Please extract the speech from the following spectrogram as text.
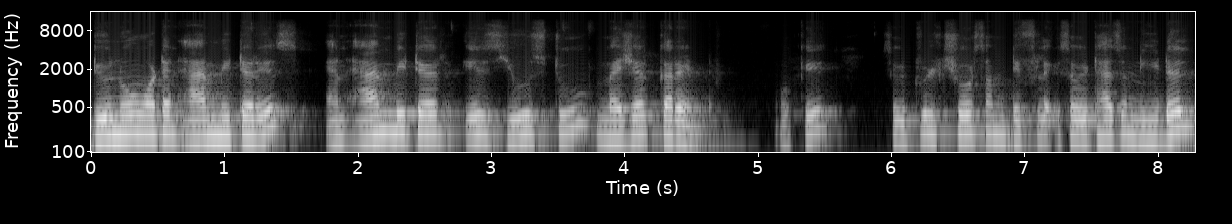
do you know what an ammeter is? An ammeter is used to measure current. Okay. So it will show some deflect. So it has a needle.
